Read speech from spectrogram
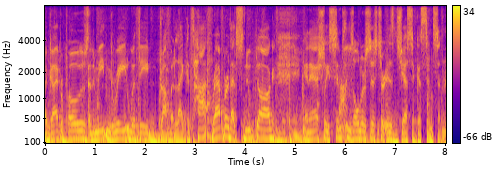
A guy proposed at a meet and greet with the drop it like it's hot rapper. That's Snoop Dogg. And Ashlee Simpson's older sister is Jessica Simpson.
